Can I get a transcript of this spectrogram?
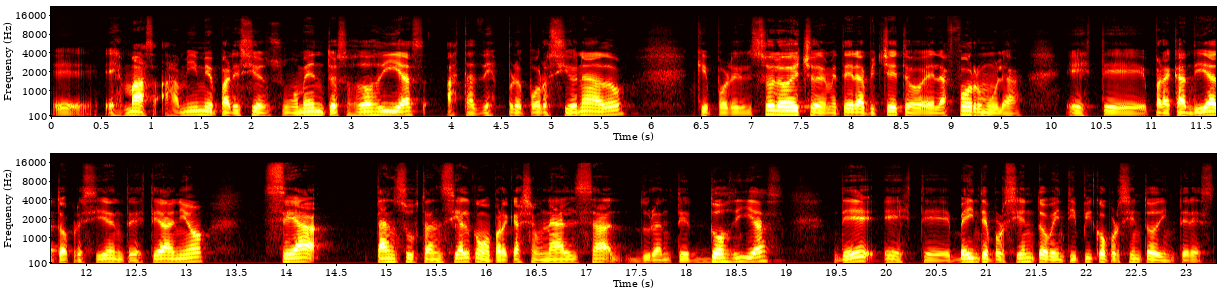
Eh, es más, a mí me pareció en su momento esos dos días hasta desproporcionado que por el solo hecho de meter a Pichetto en la fórmula este, para candidato a presidente de este año sea tan sustancial como para que haya un alza durante dos días de este 20%, 20 y pico por ciento de interés.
